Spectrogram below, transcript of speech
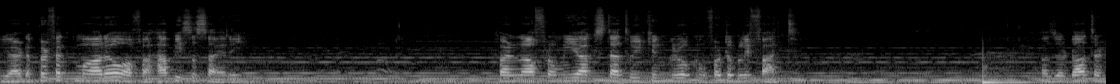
We are the perfect model of a happy society. Far enough from Iox that we can grow comfortably fat. How's your daughter?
